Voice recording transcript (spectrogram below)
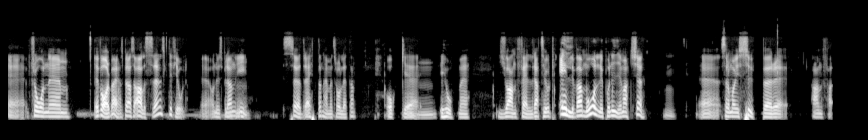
eh, från eh, Varberg. Han spelade alltså allsvenskt i fjol eh, och nu spelar han mm. i södra ettan här med Trollhättan. Och eh, mm. ihop med Johan Fellrat har gjort 11 mål nu på nio matcher. Mm. Eh, så de har ju super eh, anfall,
